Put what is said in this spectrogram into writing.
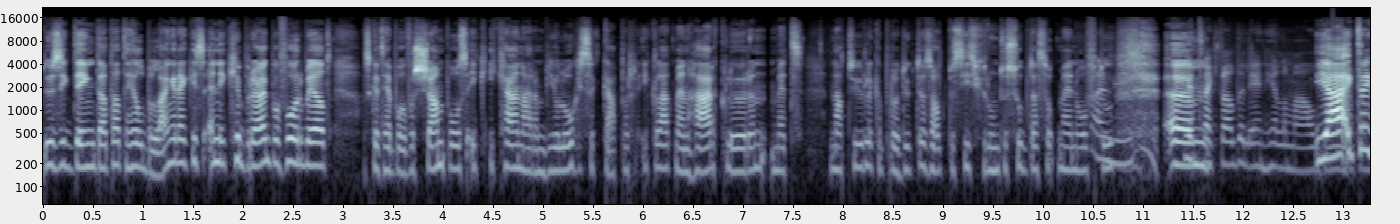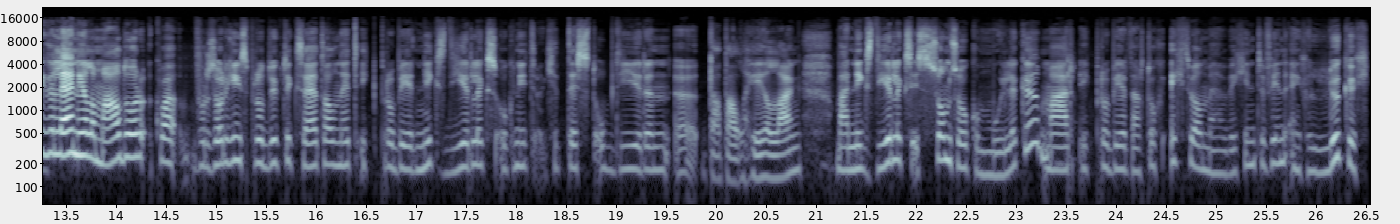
Dus ik denk dat dat heel belangrijk is. En ik gebruik bijvoorbeeld, als ik het heb over shampoos, ik, ik ga naar een biologische kapper. Ik laat mijn haar kleuren met natuurlijke producten. Zoals precies groentesoep dat ze op mijn hoofd doet. je um, trekt wel de lijn helemaal door. Ja, ik trek de lijn helemaal door. Qua verzorgingsproducten, ik zei het al net, ik probeer niks dierlijks, ook niet getest op dieren, uh, dat al heel lang. Maar niks dierlijks is soms ook een moeilijke, maar ik probeer daar toch echt wel mijn weg in te vinden. En gelukkig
